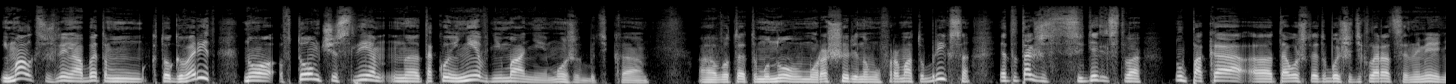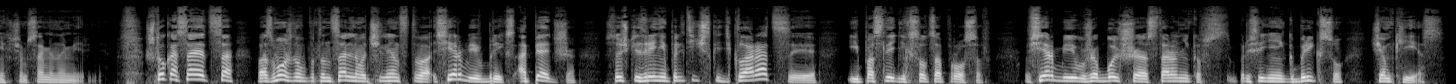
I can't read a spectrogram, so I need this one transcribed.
И мало, к сожалению, об этом кто говорит, но в том числе такое невнимание, может быть, к а, вот этому новому расширенному формату БРИКСа, это также свидетельство, ну, пока а, того, что это больше декларация намерений, чем сами намерения. Что касается возможного потенциального членства Сербии в БРИКС, опять же, с точки зрения политической декларации и последних соцопросов, в Сербии уже больше сторонников присоединения к БРИКСу, чем к ЕС.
